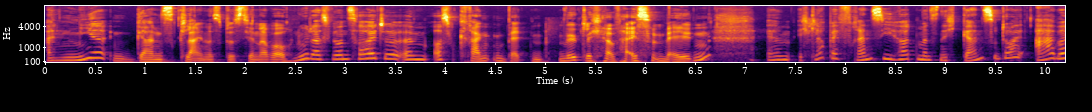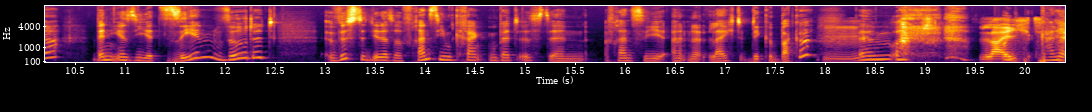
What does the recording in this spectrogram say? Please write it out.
an mir ein ganz kleines bisschen, aber auch nur, dass wir uns heute ähm, aus dem Krankenbett möglicherweise melden. Ähm, ich glaube, bei Franzi hört man es nicht ganz so doll, aber wenn ihr sie jetzt sehen würdet, wüsstet ihr, dass auch Franzi im Krankenbett ist, denn Franzi hat eine leicht dicke Backe. Mhm. Ähm, leicht. Kann, ja,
